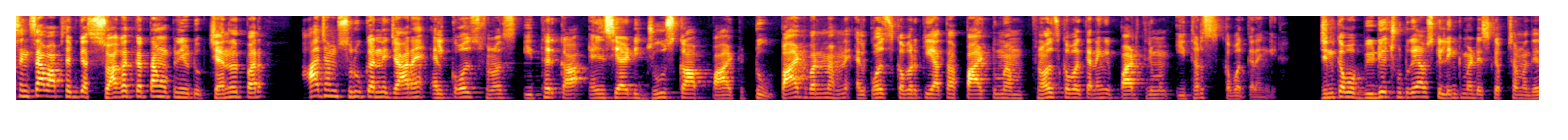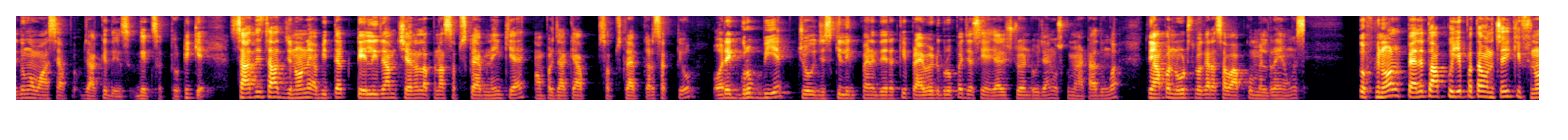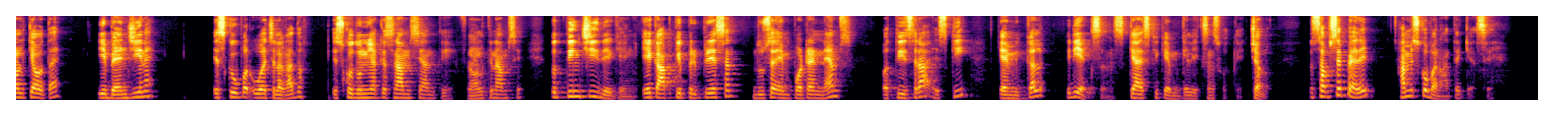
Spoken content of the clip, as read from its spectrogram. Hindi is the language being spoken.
सिंह साहब, आप सभी का स्वागत करता हूँ अपने यूट्यूब चैनल पर। आज हम शुरू करने जा रहे हैं एल्कोहल्स फिनोल्स ईथर का एनसीईआरटी जूस का पार्ट टू पार्ट वन में हमने एल्कोहल्स कवर किया था पार्ट टू में हम फिनोल्स कवर करेंगे पार्ट थ्री में हम ईथर्स कवर करेंगे। जिनका वो वीडियो छूट गया, उसकी लिंक मैं डिस्क्रिप्शन में दे दूँगा, वहाँ से आप जाके देख सकते हो, ठीक है? साथ ही साथ जिन्होंने अभी तक टेलीग्राम चैनल अपना सब्सक्राइब नहीं किया है, वहाँ पर जाके आप सब्सक्राइब कर सकते हो। और एक ग्रुप भी है, जो जिसकी लिंक मैंने दे रखी प्राइवेट ग्रुप है, जैसे हज़ार स्टूडेंट हो जाएँगे, उसको मैं हटा दूँगा। तो यहाँ पर नोट्स वगैरह सब आपको मिल रहे होंगे। तो फिनॉल पहले तो आपको ये पता होना चाहिए कि फिनॉल क्या होता है। ये बेंजीन है, इसके ऊपर ओएच लगा दो। इसको दुनिया किस नाम से जानती है? फिनॉल के नाम से। तो तीन चीज़ देखेंगे। एक आपकी प्रिपरेशन दूसरा इंपॉर्टेंट नेम्स और तीसरा इसकी केमिकल रिएक्शंस क्या इसकी केमिकल रिएक्शंस होते हैं? चलो तो सबसे पहले हम इसको बनाते कैसे?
